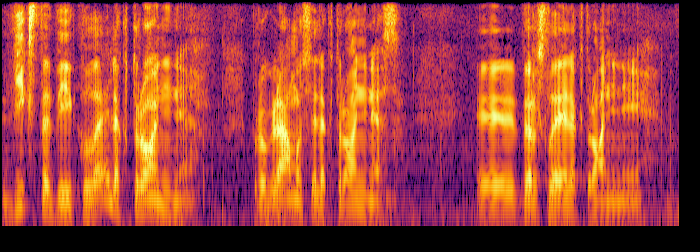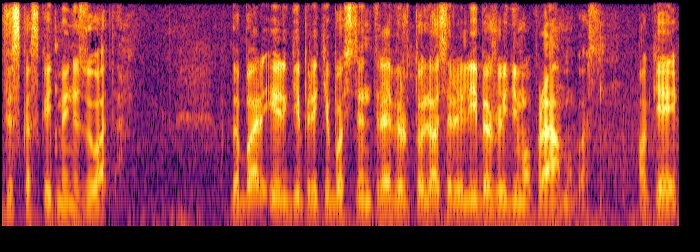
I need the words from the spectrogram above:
vyksta veikla elektroninė, programos elektroninės, e, verslai elektroniniai, viskas skaitmenizuota. Dabar irgi prekybos centre virtualios realybės žaidimo pramogos. Okay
